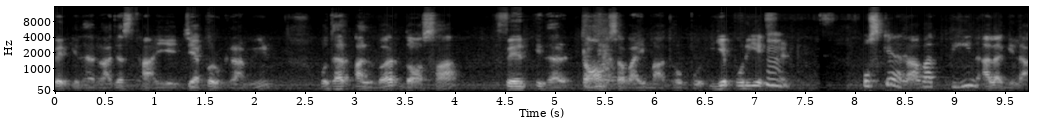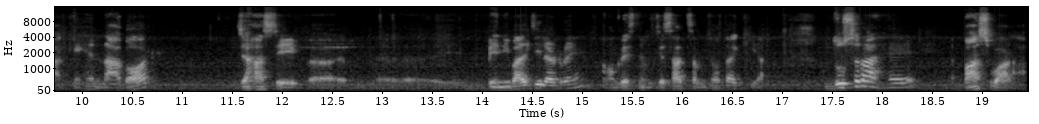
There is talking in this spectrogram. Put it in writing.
फिर इधर राजस्थान ये जयपुर ग्रामीण उधर अलवर दौसा फिर इधर टोंक सवाई माधोपुर ये पूरी एक बेल्ट हम्म। है उसके अलावा तीन अलग इलाके हैं नागौर जहाँ से बेनीवाल जी लड़ रहे हैं कांग्रेस ने उनके साथ समझौता किया दूसरा है बांसवाड़ा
